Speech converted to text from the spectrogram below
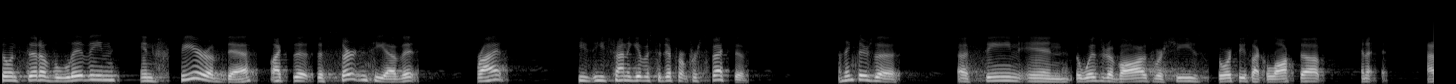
So instead of living in fear of death, like the, the certainty of it, right? He's, he's trying to give us a different perspective. I think there's a, a scene in The Wizard of Oz where she's, Dorothy's like locked up. And I,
